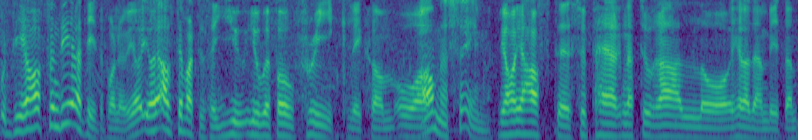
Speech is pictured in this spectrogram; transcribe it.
och det jag har funderat lite på nu, jag, jag har alltid varit en UFO-freak liksom. Och ja, men same. Vi har ju haft eh, Supernatural och hela den biten.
